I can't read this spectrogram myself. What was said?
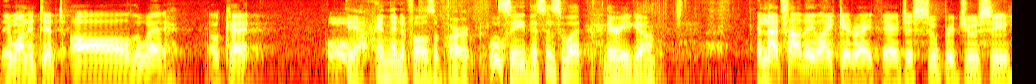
they want it dipped all the way. Okay? Yeah, and then it falls apart. See, this is what. There you go. And that's how they like it right there. Just super juicy.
